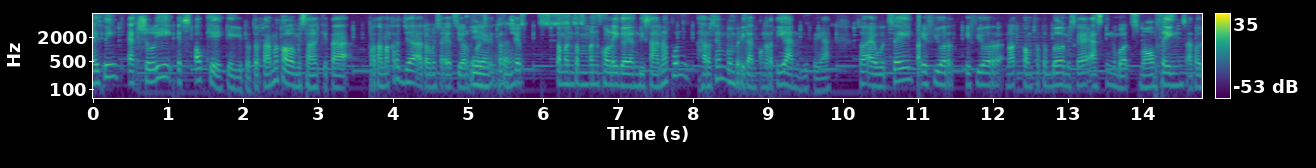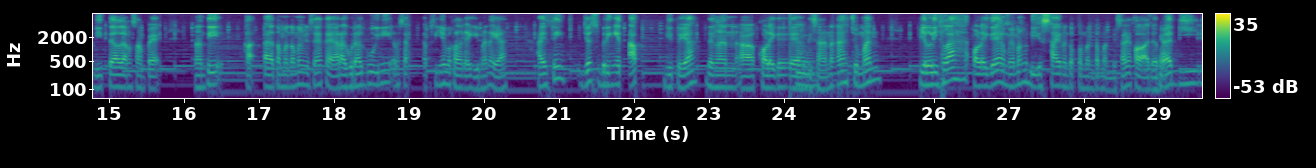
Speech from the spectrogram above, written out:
I think actually it's okay kayak gitu. Terutama kalau misalnya kita pertama kerja atau misalnya it's your first Iya, betul. internship, teman-teman kolega yang di sana pun harusnya memberikan pengertian gitu ya. So I would say if you're if you're not comfortable misalnya asking about small things atau detail yang sampai nanti eh, teman-teman misalnya kayak ragu-ragu ini resepsinya bakal kayak gimana ya. I think just bring it up gitu ya dengan eh, kolega yang Hmm. di sana. Cuman pilihlah kolega yang memang diassign untuk teman-teman. Misalnya kalau ada Ya. buddy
